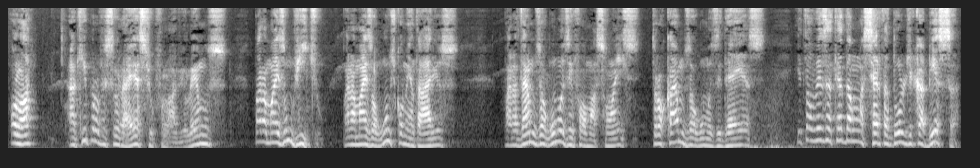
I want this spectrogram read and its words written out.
Olá, aqui professor Aécio Flávio Lemos para mais um vídeo, para mais alguns comentários, para darmos algumas informações, trocarmos algumas ideias e talvez até dar uma certa dor de cabeça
